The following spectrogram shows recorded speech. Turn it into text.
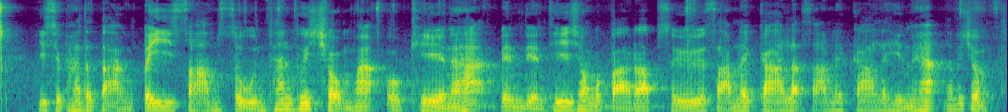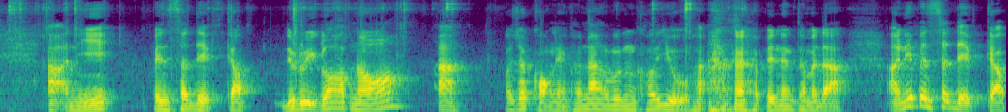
25สตางค์ปี 30 ท่านผู้ชมฮะโอเคนะฮะเป็นเหรียญที่ช่องประปารับซื้อ 3 รายการละ 3 รายการละเห็นไหมฮะท่านผู้ชมอะอันนี้เป็นเสด็จกับเดี๋ยวดูอีกรอบเนาะอะเพราะเจ้าของเหรียญเขานั่งรุ่นเขาอยู่ฮะเป็นเรื่องธรรมดา อันนี้เป็นเสด็จกับ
